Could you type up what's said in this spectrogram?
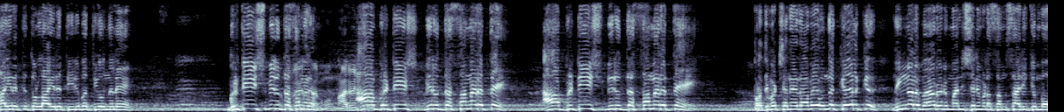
ആയിരത്തി തൊള്ളായിരത്തി ഇരുപത്തി ഒന്നിലെ ബ്രിട്ടീഷ് വിരുദ്ധ സമരം ആ ബ്രിട്ടീഷ് വിരുദ്ധ സമരത്തെ ആ ബ്രിട്ടീഷ് വിരുദ്ധ സമരത്തെ പ്രതിപക്ഷ നേതാവെ ഒന്ന് കേൾക്ക്. നിങ്ങൾ വേറൊരു മനുഷ്യൻ ഇവിടെ സംസാരിക്കുമ്പോ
